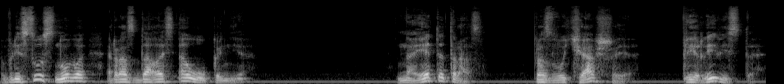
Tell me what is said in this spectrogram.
В лесу снова раздалось ауканье. На этот раз прозвучавшее прерывисто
